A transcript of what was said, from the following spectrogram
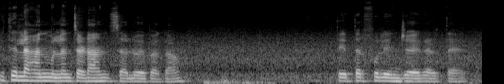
इथे लहान मुलांचा डान्स चालू आहे बघा. ते तर फुल एन्जॉय करत आहेत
